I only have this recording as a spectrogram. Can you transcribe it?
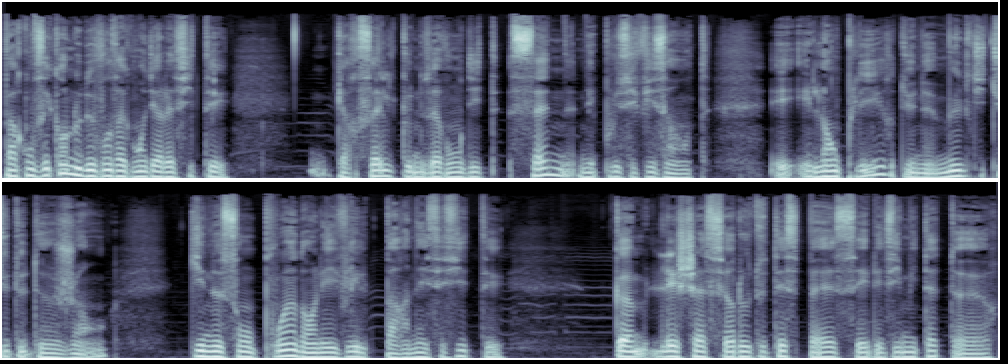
Par conséquent, nous devons agrandir la cité, car celle que nous avons dite saine n'est plus suffisante, et, l'emplir d'une multitude de gens qui ne sont point dans les villes par nécessité, comme les chasseurs de toute espèce et les imitateurs,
